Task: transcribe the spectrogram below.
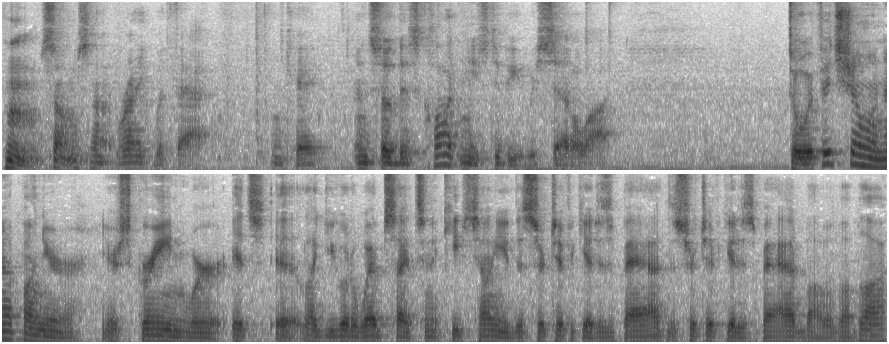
Hmm, something's not right with that. Okay, and so this clock needs to be reset a lot. So if it's showing up on your, your screen where it's uh, like you go to websites and it keeps telling you the certificate is bad, the certificate is bad, blah, blah, blah, blah,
